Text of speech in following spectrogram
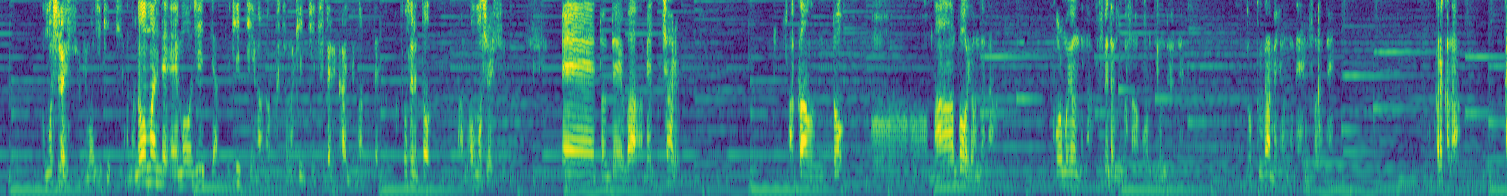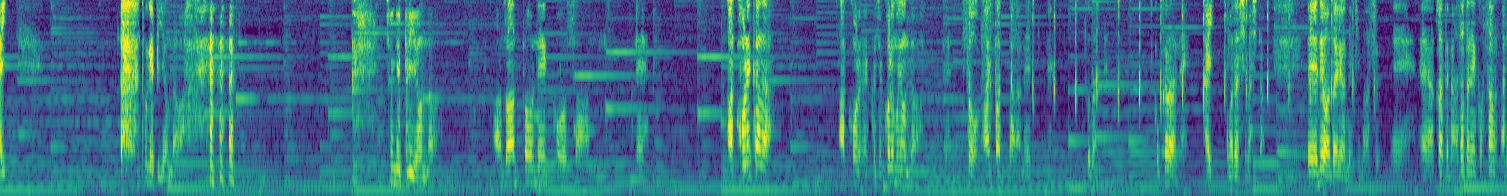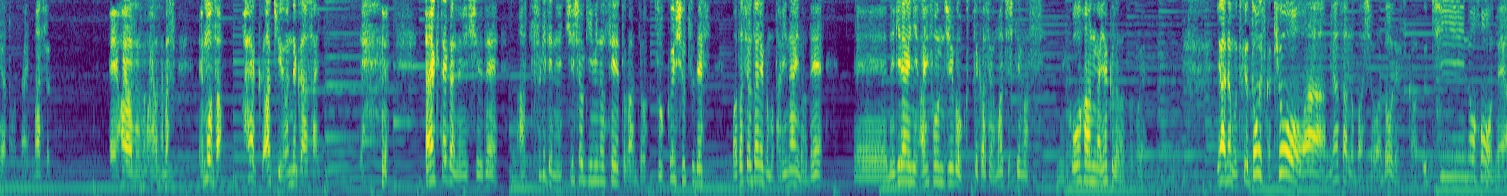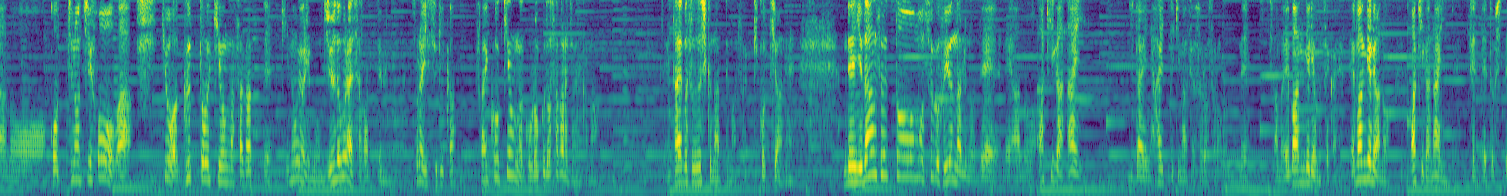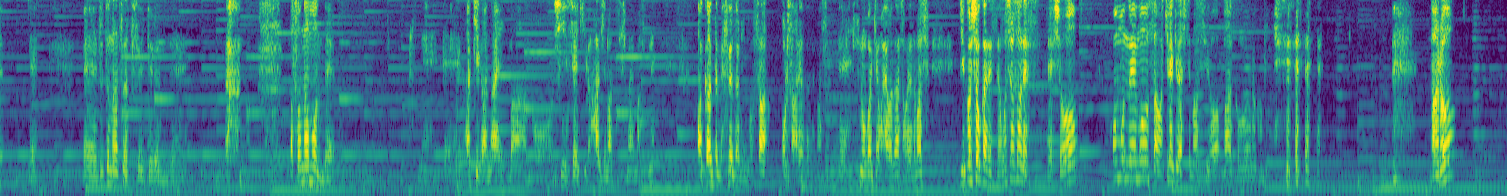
面白いですよ、絵文字キッチン。あの、ローマ字で絵文字ってやって、キッチンはあの普通のキッチンスペル書いてもらって、そうすると、あの、面白いですよ。えーと、では、めっちゃある。アカウント、麻婆読んだな。これも読んだな。すべてのリンゴさん読んだよね。ロック画面読んだね。そうだね。こっからかなはい。トゲピ読んだわ。トゲプリ読んだわ。あざと猫さんね。あ、これかな。あ、これ、これこれも読んだわ。そう、iPad ならね。そうだね。ここからだね。はい、お待たせしました。えー、では、お便り読んでいきます。えー、赤手のあざと猫さん、ありがとうございます。えー、おはようございます。おはようございます。えー、もうさん、早く秋を呼んでください。体育大会の練習で、暑すぎて熱中症気味の生徒が続出です。私の体力も足りないので、えー、ねぎらいに iPhone15 送ってください。お待ちしてます。ね、後半がヤクザだぞ、これ。いや、でも、どうですか？今日は、皆さんの場所はどうですか？うちの方ね、あのー、こっちの地方は、今日はぐっと気温が下がって、昨日よりも10度ぐらい下がってるそれは言い過ぎか？最高気温が5、6度下がるんじゃないかな。だいぶ涼しくなってます。こっちはね。で、油断するともうすぐ冬になるので、ね、あの、秋がない時代に入ってきますよ、そろそろ。ね。あの、エヴァンゲリオンの世界です。エヴァンゲリオンはあの、秋がないんで、設定として。ね。えー、ずっと夏が続いてるんで、あの、ま、そんなもんで、ね、えー、秋がない、まあ、あの、新世紀が始まってしまいますね。赤手目すべてのりんごさん、オルさんありがとうございます。えー、質問ご意見おはようございます。おはようございます。自己紹介ですね。面白そうです。でしょ？本物のエモンさんはキラキラしてますよ。マークお喜び。だろ？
